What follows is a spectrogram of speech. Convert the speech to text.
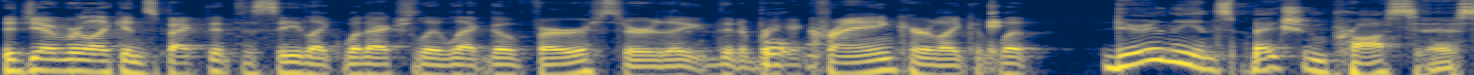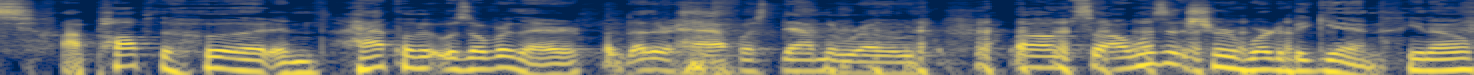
Did you ever like inspect it to see like what actually let go first, or they, did it break a crank, or like what? During the inspection process, I popped the hood and half of it was over there. The other half was down the road. Um, so I wasn't sure where to begin, you know?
